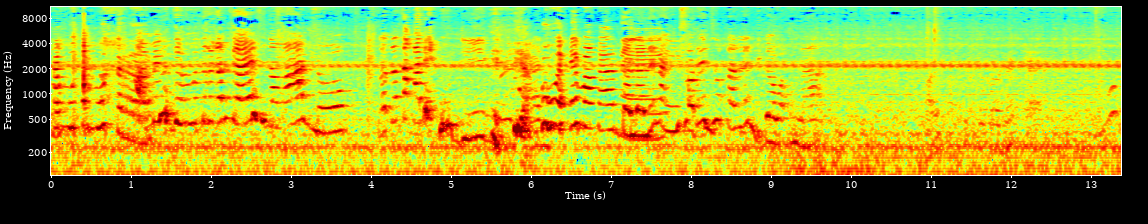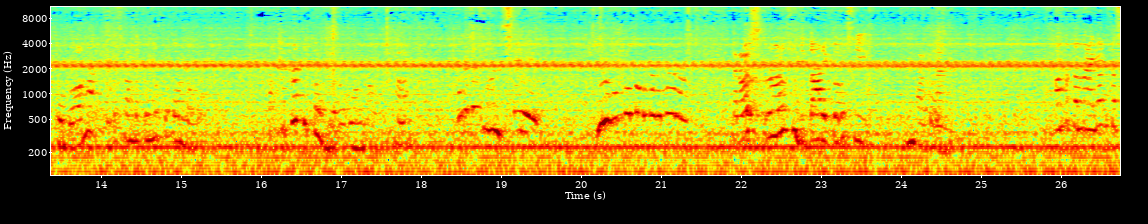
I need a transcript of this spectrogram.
kan muter-muter Tapi muter-muter kan kayak senang anu. Lah tetap ada yang di ya gue makanya Jalannya nangis. Sore itu kalian digawa kena. Bodo amat, terus sama temu tuh kono. Tapi berarti baru kono Kamu tuh gimana sih? Dulu kamu tuh ke mana-mana? Terus? Langsung ditarik terus si Bagian. Kamu temen kan pas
